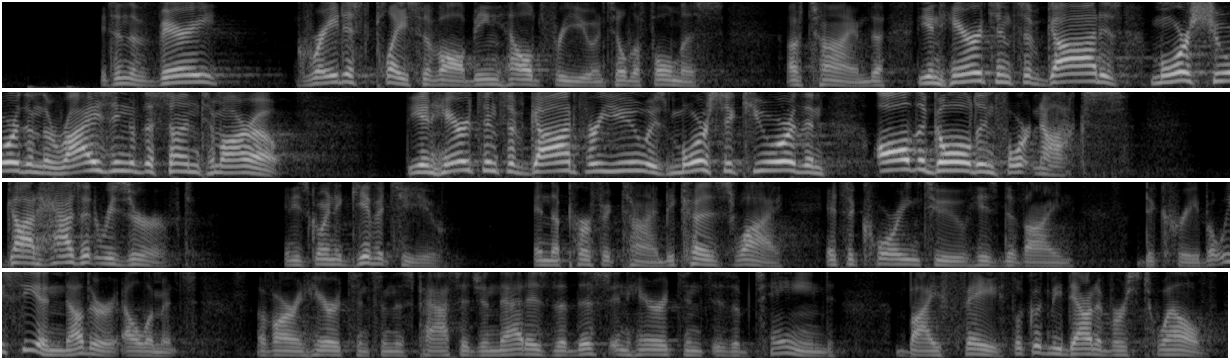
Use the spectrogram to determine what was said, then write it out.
It's in the very greatest place of all being held for you until the fullness of time. The, the inheritance of God is more sure than the rising of the sun tomorrow. The inheritance of God for you is more secure than all the gold in Fort Knox. God has it reserved, and He's going to give it to you in the perfect time. Because why? It's according to His divine decree. But we see another element of our inheritance in this passage, and that is that this inheritance is obtained by faith. Look with me down at verse 12.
